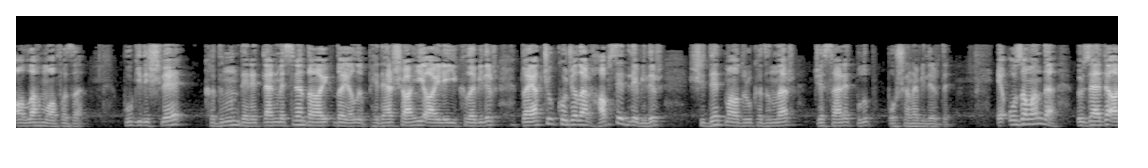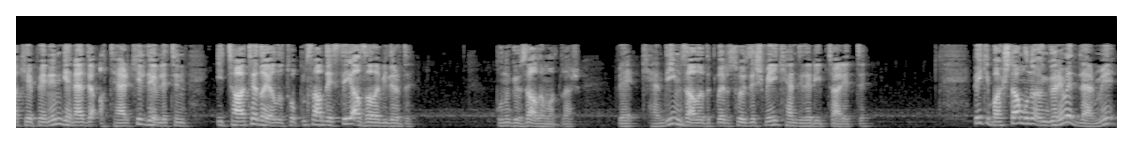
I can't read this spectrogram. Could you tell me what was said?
Allah muhafaza. Bu gidişle kadının denetlenmesine dayalı pederşahi aile yıkılabilir, dayakçı kocalar hapsedilebilir, şiddet mağduru kadınlar cesaret bulup boşanabilirdi. E o zaman da özelde AKP'nin genelde aterkil devletin itaate dayalı toplumsal desteği azalabilirdi. Bunu göze alamadılar ve kendi imzaladıkları sözleşmeyi kendileri iptal etti. Peki baştan bunu öngöremediler mi?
